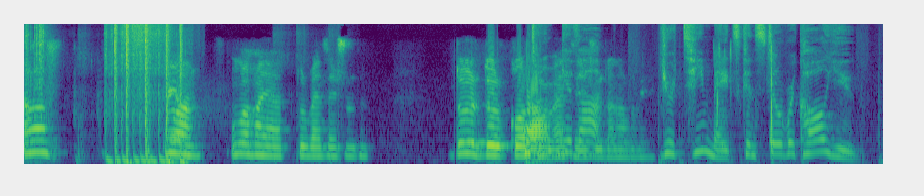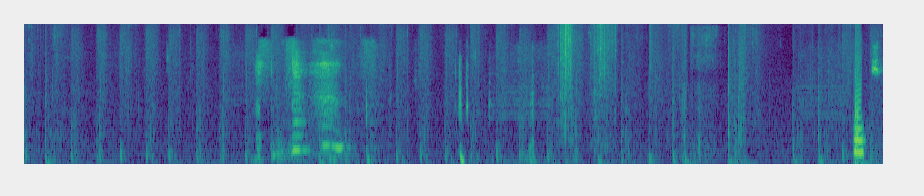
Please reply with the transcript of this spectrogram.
Aa. Ulan. Ulan hayat. Dur ben seni şuradan. Dur dur korkma ben seni şuradan alayım. Your teammates can still recall you. tut.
